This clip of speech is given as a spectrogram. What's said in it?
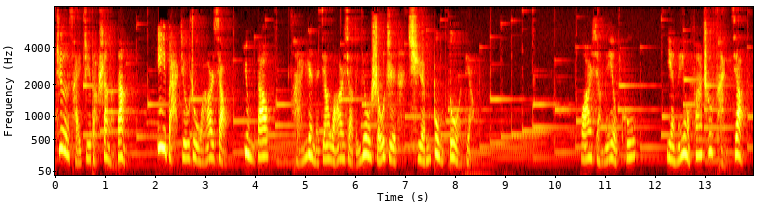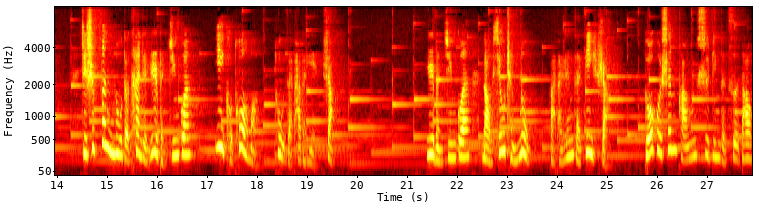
这才知道上了当。一把揪住王二小，用刀残忍地将王二小的右手指全部剁掉。王二小没有哭，也没有发出惨叫，只是愤怒地看着日本军官，一口唾沫吐在他的脸上。日本军官恼羞成怒，把他扔在地上，夺过身旁士兵的刺刀，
